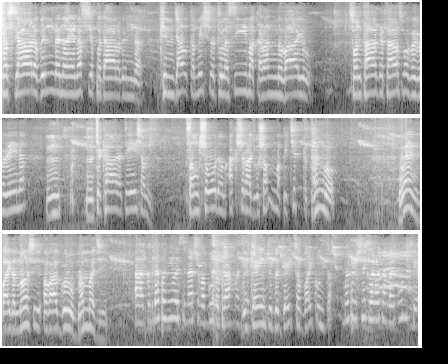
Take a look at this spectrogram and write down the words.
तस्यारविंद नयनस्य पदारविंद खिंजाव कमिश्र तुलसी मकरंद वायु स्वंथागता स्वविवरेण चकारतेशं संशोधम अक्षराजुषम अपि धन्वो When, by the mercy of our Guru Brahmaji когда по милости нашего гуру we Брахмаджи, came to the gates of Vaikuntha мы пришли к воротам Вайкунхи,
